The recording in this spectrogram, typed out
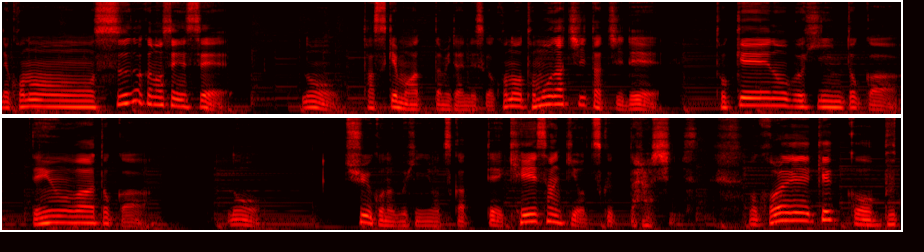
で、この数学の先生の助けもあったみたいんですが、この友達たちで時計の部品とか電話とかの中古の部品を使って計算機を作ったらしいです。もうこれ結構ぶっ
